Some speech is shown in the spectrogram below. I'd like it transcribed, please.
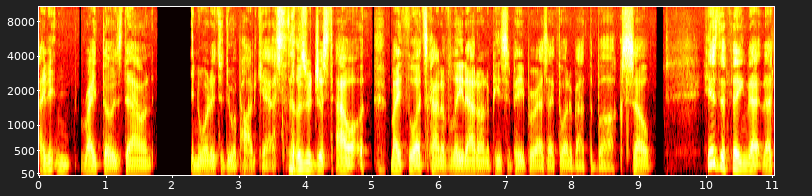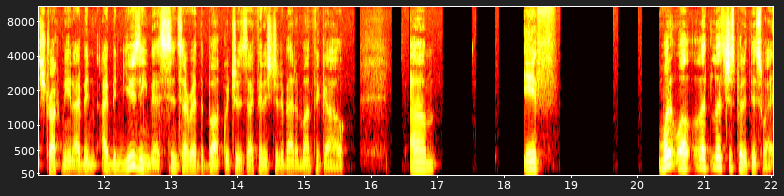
I didn't write those down in order to do a podcast. Those are just how my thoughts kind of laid out on a piece of paper as I thought about the book. So here's the thing that that struck me, and I've been I've been using this since I read the book, which is I finished it about a month ago. Um, if one well let, let's just put it this way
